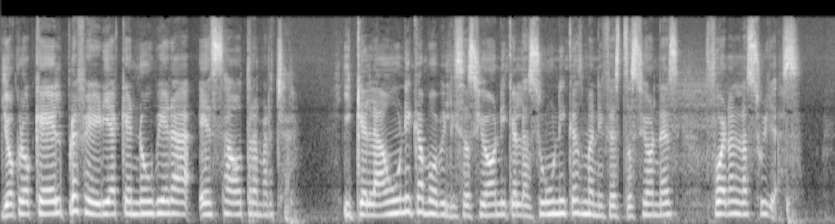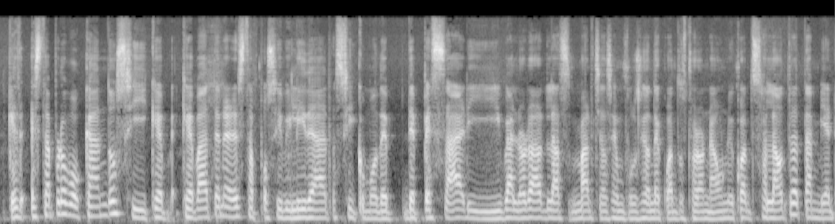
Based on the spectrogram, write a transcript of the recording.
yo creo que él preferiría que no hubiera esa otra marcha y que la única movilización y que las únicas manifestaciones fueran las suyas. Que está provocando, sí, que, que va a tener esta posibilidad así como de, de pesar y valorar las marchas en función de cuántos fueron a uno y cuántos a la otra también.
